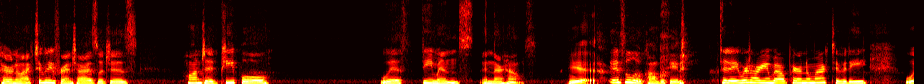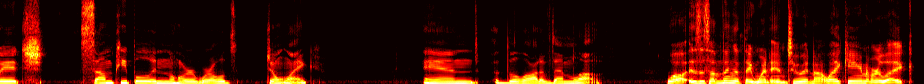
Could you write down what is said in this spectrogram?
Paranormal Activity franchise, which is haunted people with demons in their house. Yeah. It's a little complicated. Today we're talking about paranormal activity, which some people in the horror world don't like, and a lot of them love. Well, is it something that they went into it not liking, or like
